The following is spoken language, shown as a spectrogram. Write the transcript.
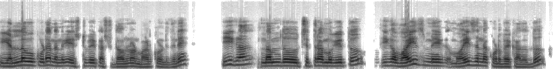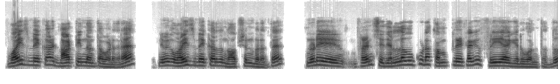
ಎಲ್ಲವೂ ಕೂಡ ನನಗೆ ಎಷ್ಟು ಬೇಕಷ್ಟು ಡೌನ್ಲೋಡ್ ಮಾಡ್ಕೊಂಡಿದ್ದೀನಿ. ಈಗ ನಮ್ದು ಚಿತ್ರ ಮುಗೀತು. ಈಗ ವೈಸ್ ಮೇಕ್ ವೈಸ್ ಅನ್ನ ಕೊಡಬೇಕಾದದ್ದು. ವೈಸ್ ಮೇಕರ್ ಡಾಟ್ ಇನ್ ಅಂತ ಹೊಡೆದ್ರೆ ನಿಮಗೆ ವೈಸ್ ಮೇಕರ್ ಒಂದು ಆಪ್ಷನ್ ಬರುತ್ತೆ. ನೋಡಿ ಫ್ರೆಂಡ್ಸ್ ಇದೆಲ್ಲವೂ ಕೂಡ ಕಂಪ್ಲೀಟ್ ಆಗಿ ಫ್ರೀ ಆಗಿರುವಂತದ್ದು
